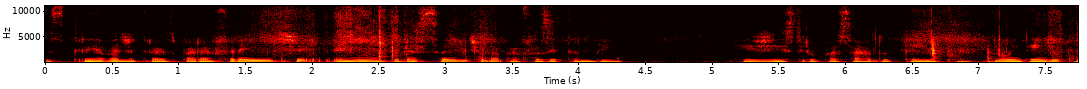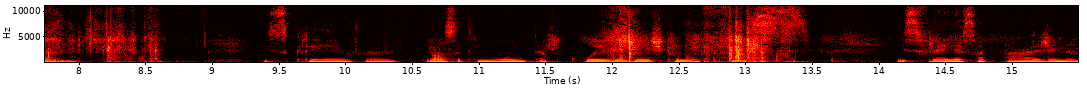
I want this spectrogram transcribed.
Escreva de trás para frente. Hum, interessante, dá para fazer também. Registre o passar do tempo. Não entendi como. Escreva. Nossa, tem muita coisa, gente, que eu não fiz. Esfregue essa página.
